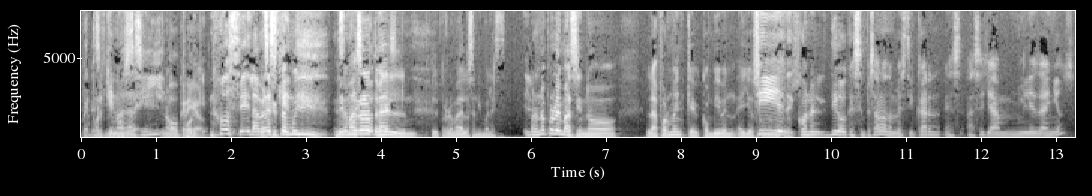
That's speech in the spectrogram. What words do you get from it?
Pero es porque que no, es sé, así, no o creo. porque, no sé, la es verdad que es, está muy, está muy raro también el, el problema de los animales. El- Bueno, no problema, sino la forma en que conviven ellos Sí, con con el, digo que se empezaron a domesticar es- hace ya miles de años.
